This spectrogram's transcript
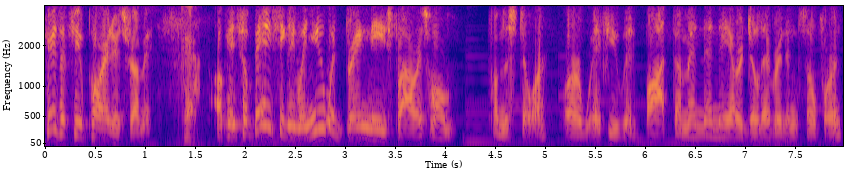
here's a few pointers from me. Okay. Okay, so basically, when you would bring these flowers home from the store, or if you had bought them and then they are delivered and so forth,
